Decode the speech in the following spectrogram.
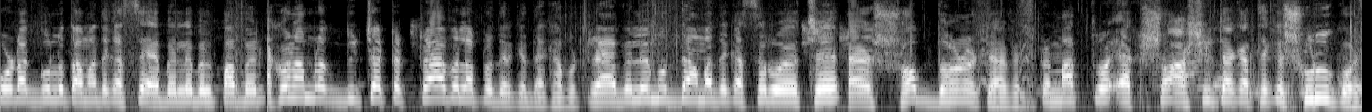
প্রোডাক্টগুলো তো আমাদের কাছে অ্যাভেলেবেল পাবেন। এখন আমরা দুই চারটা ট্রাভেল আপনাদেরকে দেখাবো। ট্রাভেলের মধ্যে আমাদের কাছে রয়েছে সব ধরনের ট্রাভেল মাত্র একশো আশি টাকা থেকে শুরু করে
